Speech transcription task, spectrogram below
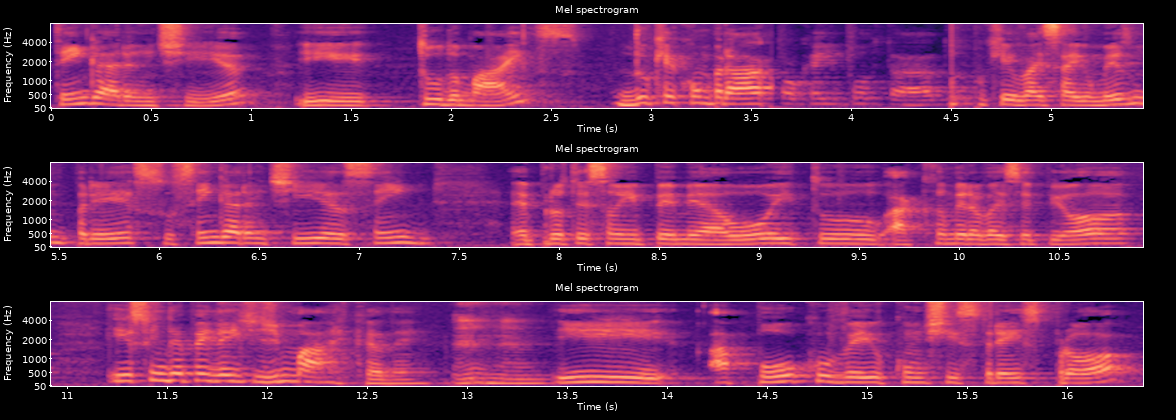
tem garantia e tudo mais, do que comprar qualquer importado, porque vai sair o mesmo preço, sem garantia, sem é, proteção IP68, a câmera vai ser pior. Isso independente de marca, né? Uhum. E há pouco veio com o X3 Pro,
